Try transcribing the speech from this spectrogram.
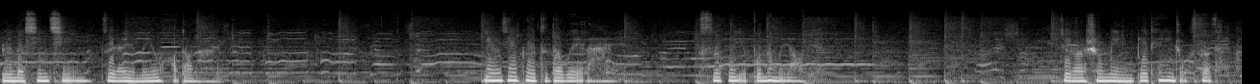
人的心情自然也没有好到哪里。迎接各自的未来。”似乎也不那么遥远，就让生命多添一种色彩吧。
